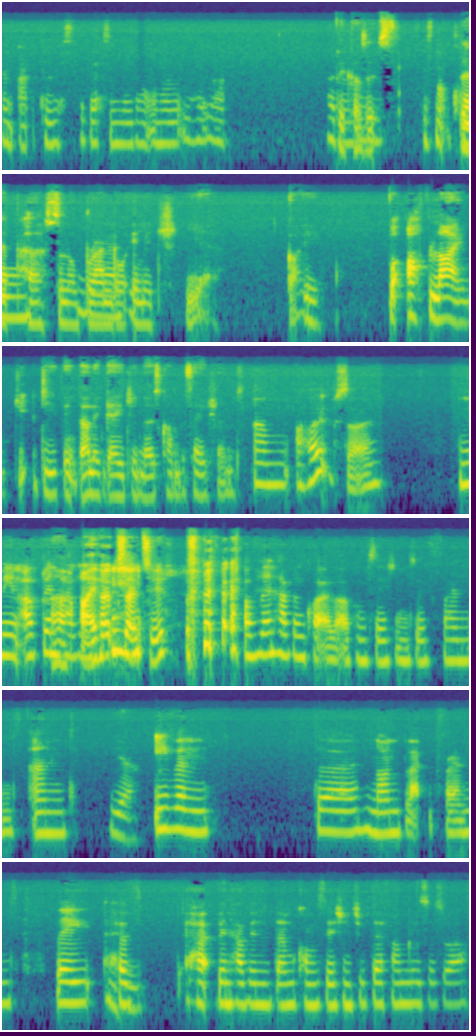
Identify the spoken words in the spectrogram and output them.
an activist, I guess, and they don't want to look like that. I because know. it's it's not their personal brand Yeah. or image. Yeah, got you. But offline, do you, do you think they'll engage in those conversations? Um, I hope so. I mean, I've been Uh, having I hope so too. I've been having quite a lot of conversations with friends, and yeah, even the non-black friends, they have Mm-hmm. ha- been having them conversations with their families as well,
